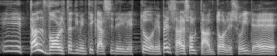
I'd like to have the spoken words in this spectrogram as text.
e talvolta dimenticarsi dei lettori e pensare soltanto alle sue idee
